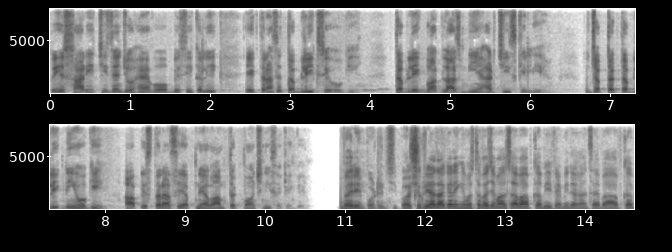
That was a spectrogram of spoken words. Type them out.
तो ये सारी चीज़ें जो हैं वो बेसिकली एक तरह से तबलीग से होगी। तबलीग बहुत लाजमी है हर चीज़ के लिए। तो जब तक तबलीग नहीं होगी, आप इस तरह से अपने आवाम तक पहुँच नहीं सकेंगे। वेरी इंपॉर्टेंट चीज़ बहुत शुक्रिया अदा करेंगे मुस्तफ़ा जमाल साहब। आपका भी, फहमीदा खान साहब, आपका भी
